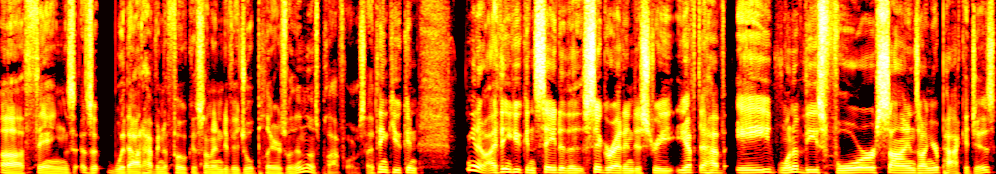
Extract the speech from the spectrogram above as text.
uh, things as a, without having to focus on individual players within those platforms. I think you can, you know, I think you can say to the cigarette industry, you have to have a one of these four signs on your packages.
